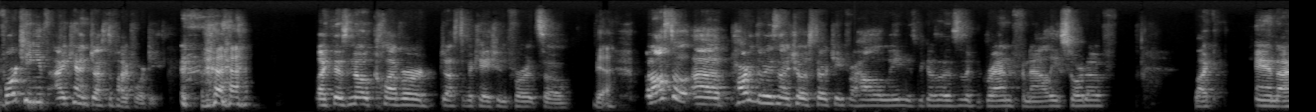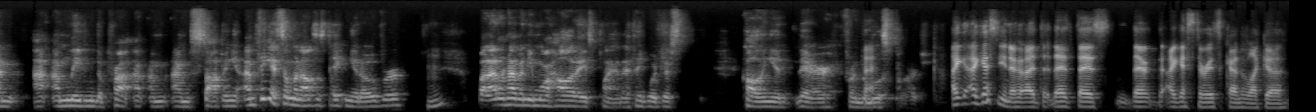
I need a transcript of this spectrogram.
14th, I can't justify 14th. Like there's no clever justification for it. So Yeah. But also, uh, part of the reason I chose 13 for Halloween is because this is a grand finale, sort of. Like, and I'm I'm leaving the pro. I'm I'm stopping it. I'm thinking someone else is taking it over, Mhm. but I don't have any more holidays planned. I think we're just calling it there for the most part. I, I guess you know uh, there's there's there I guess there is kind of like a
